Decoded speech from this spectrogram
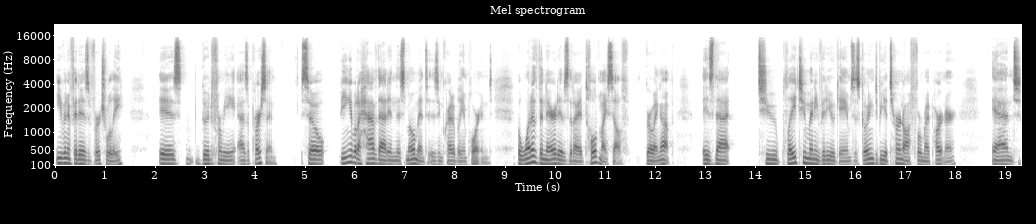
even if it is virtually, is good for me as a person. So being able to have that in this moment is incredibly important. But one of the narratives that I had told myself growing up is that to play too many video games is going to be a turnoff for my partner and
